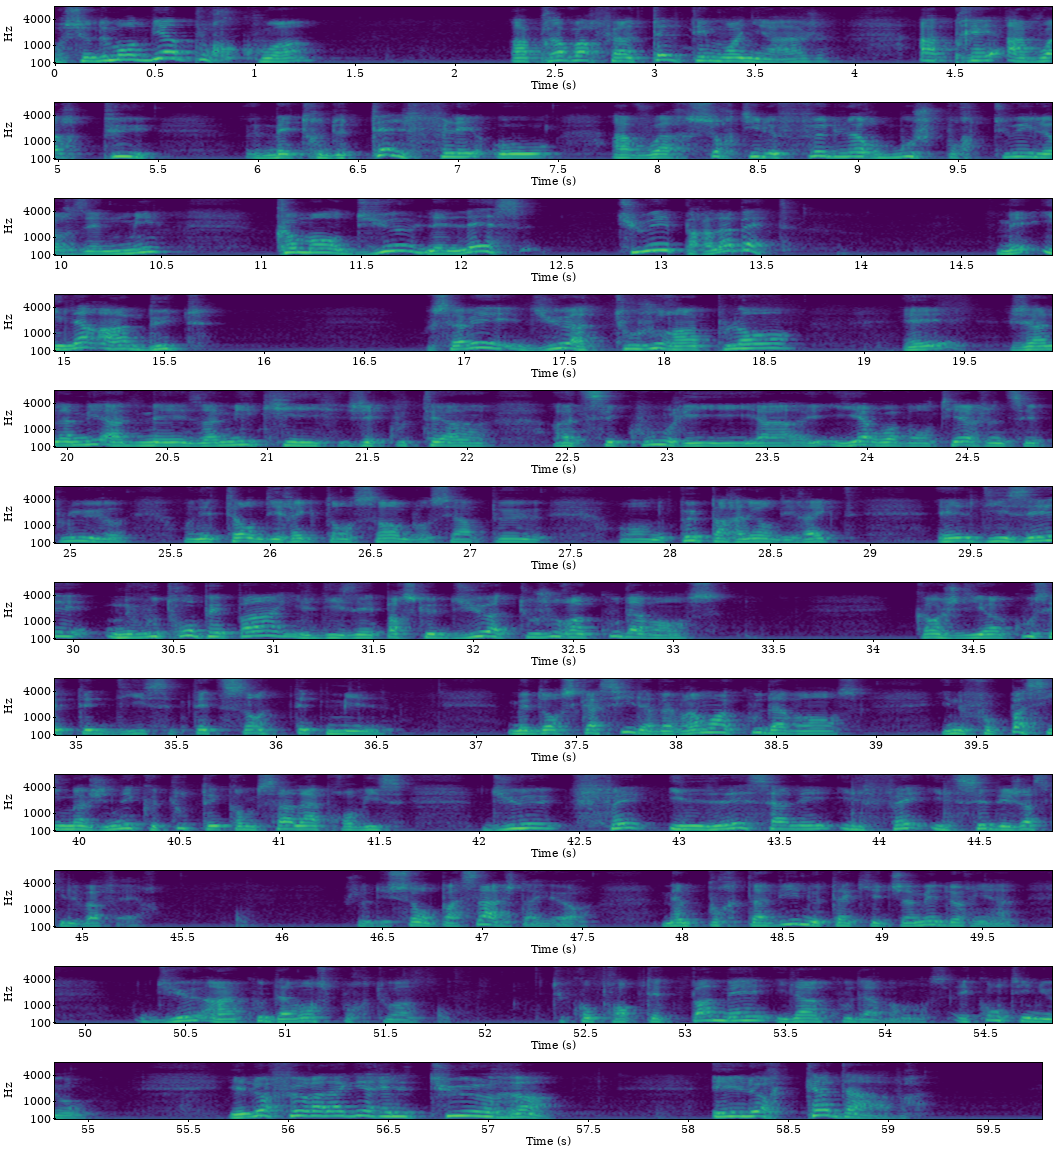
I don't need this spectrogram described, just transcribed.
On se demande bien pourquoi, après avoir fait un tel témoignage, après avoir pu mettre de tels fléaux, avoir sorti le feu de leur bouche pour tuer leurs ennemis, comment Dieu les laisse tuer par la bête. Mais il a un but. Vous savez, Dieu a toujours un plan et j'ai un ami, un de mes amis qui, j'écoutais un, de ses cours hier, ou avant-hier, je ne sais plus, on était en direct ensemble, on, un peu, on peut parler en direct, et il disait, ne vous trompez pas, il disait, parce que Dieu a toujours un coup d'avance. Quand je dis un coup, c'est peut-être 10, c'est peut-être 100, peut-être 1000. Mais dans ce cas-ci, il avait vraiment un coup d'avance. Il ne faut pas s'imaginer que tout est comme ça à l'improviste. Dieu fait, il laisse aller, il fait, il sait déjà ce qu'il va faire. Je dis ça en passage d'ailleurs. Même pour ta vie, ne t'inquiète jamais de rien. Dieu a un coup d'avance pour toi. Tu comprends peut-être pas, mais il a un coup d'avance. Et continuons. Il leur fera la guerre et les tuera. Et leurs cadavres.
